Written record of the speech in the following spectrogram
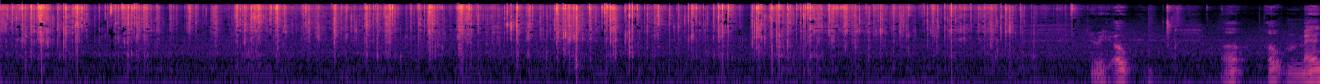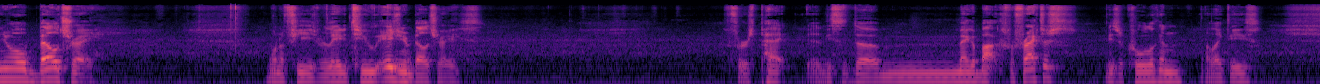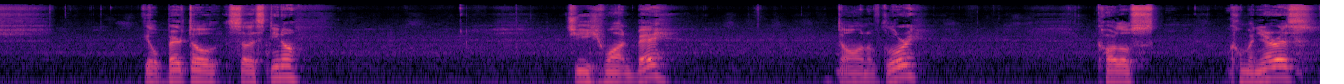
Here we go. Uh, oh, oh, Manuel Beltre one if he's related to Adrian Beltre. First pack, uh, this is the Mega Box Refractors. These are cool looking. I like these. Gilberto Celestino. Ji-hwan Bae. Dawn of Glory. Carlos Colmenares.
